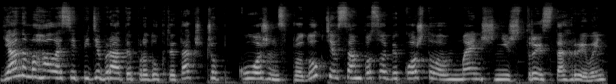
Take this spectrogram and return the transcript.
Я намагалася підібрати продукти так, щоб кожен з продуктів сам по собі коштував менш ніж 300 гривень.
